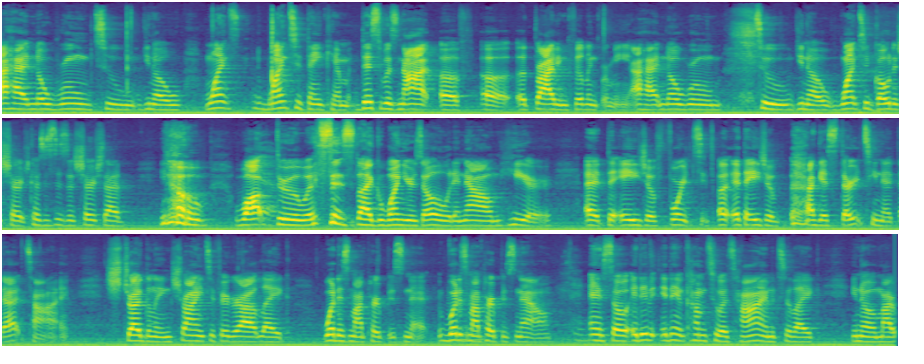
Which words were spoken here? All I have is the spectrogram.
I had no room to, you know, want want to thank Him. This was not a, a, a thriving feeling for me. I had no room to, you know, want to go to church because this is a church that, you know, walked Yeah. through it since like one years old, and now I'm here. at the age of 14 uh, at the age of i guess 13 at that time struggling trying to figure out like what is my purpose net what is my purpose now and so it, didn't- it didn't come to a time to like you know my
